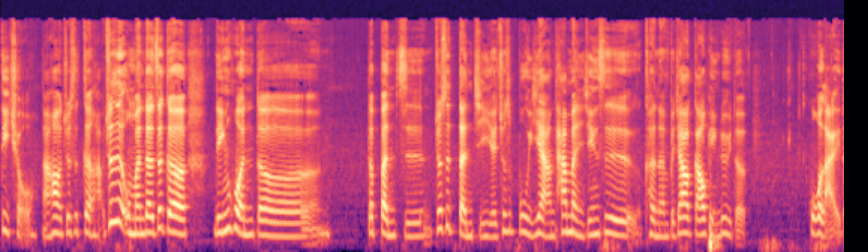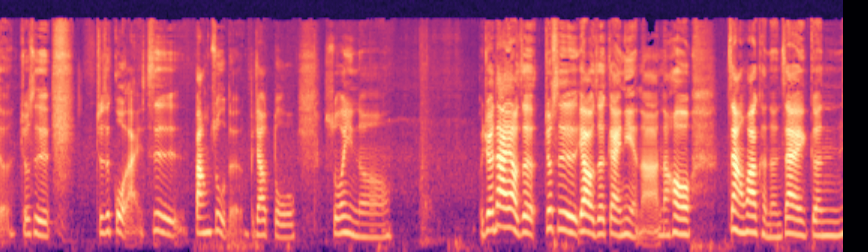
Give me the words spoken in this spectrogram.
地球，然后就是更好，就是我们的这个灵魂的。的本质就是等级，也就是不一样。他们已经是可能比较高频率的过来的，就是就是过来是帮助的比较多。所以呢，我觉得大家要有这就是要有这个概念啊。然后这样的话，可能在跟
